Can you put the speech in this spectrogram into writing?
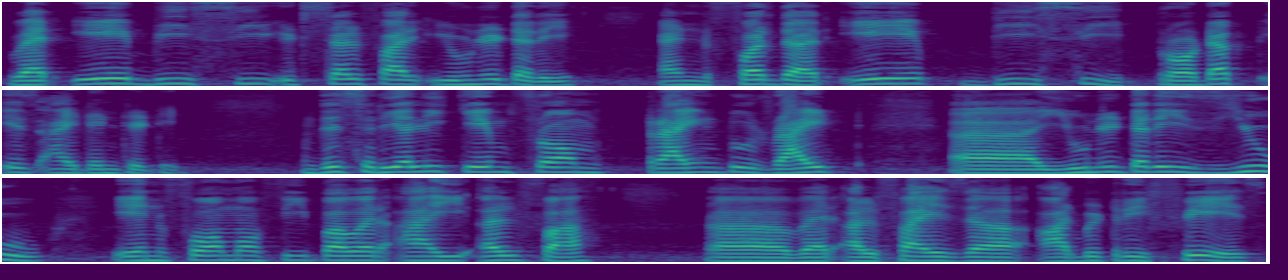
where A, B, C itself are unitary, and further A, B, C product is identity this really came from trying to write uh, unitaries u in form of e power i alpha uh, where alpha is a arbitrary phase.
